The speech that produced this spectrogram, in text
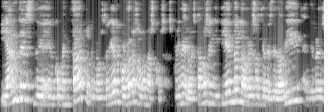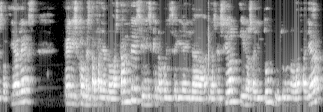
Y antes de comenzar, lo que me gustaría recordaros algunas cosas. Primero, estamos emitiendo en las redes sociales de David, en mis redes sociales. Periscope está fallando bastante. Si veis que no podéis seguir ahí la, la sesión, iros a YouTube. YouTube no va a fallar.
